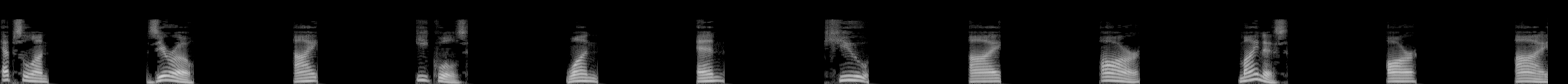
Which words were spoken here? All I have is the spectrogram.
epsilon 0 i equals 1 n q i r minus r i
